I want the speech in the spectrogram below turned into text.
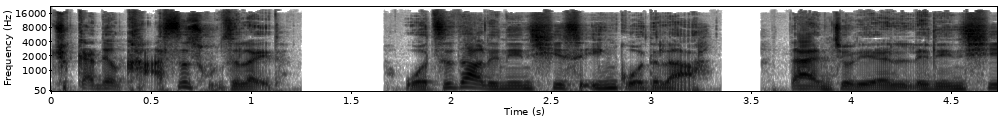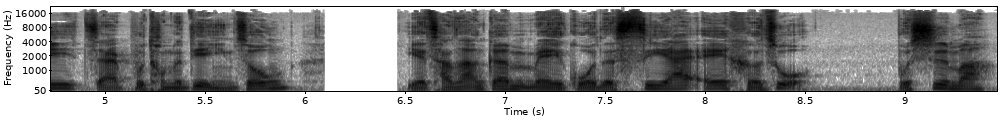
去干掉卡斯楚之类的。我知道零零七是英国的啦，但就连零零七在不同的电影中，也常常跟美国的 CIA 合作，不是吗？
